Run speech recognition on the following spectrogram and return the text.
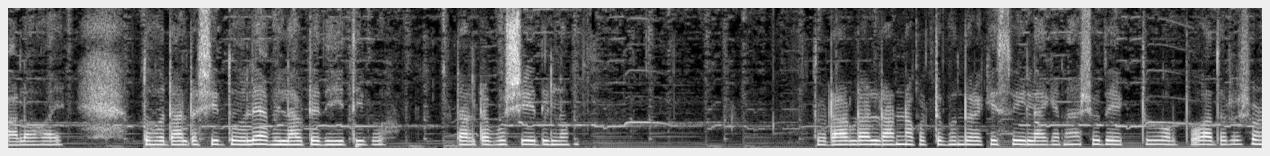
ভালো হয়। তো ডালটা সিদ্ধ হলে আমি লাউটা দিয়ে দিব। ডালটা বসিয়ে দিলাম। তো ডাল ডাল রান্না করতে বন্ধুরা কিছুই লাগে না, শুধু একটু অল্প আদা, রসুন,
